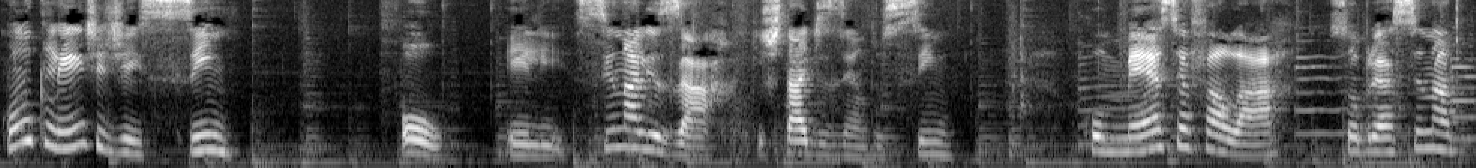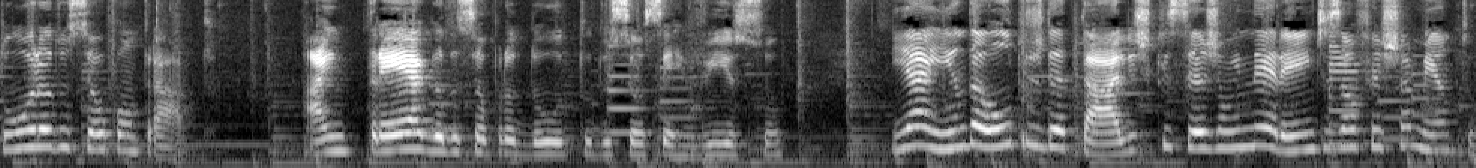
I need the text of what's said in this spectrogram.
Quando o cliente diz sim ou ele sinalizar que está dizendo sim, comece a falar sobre a assinatura do seu contrato, a entrega do seu produto, do seu serviço e ainda outros detalhes que sejam inerentes ao fechamento.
